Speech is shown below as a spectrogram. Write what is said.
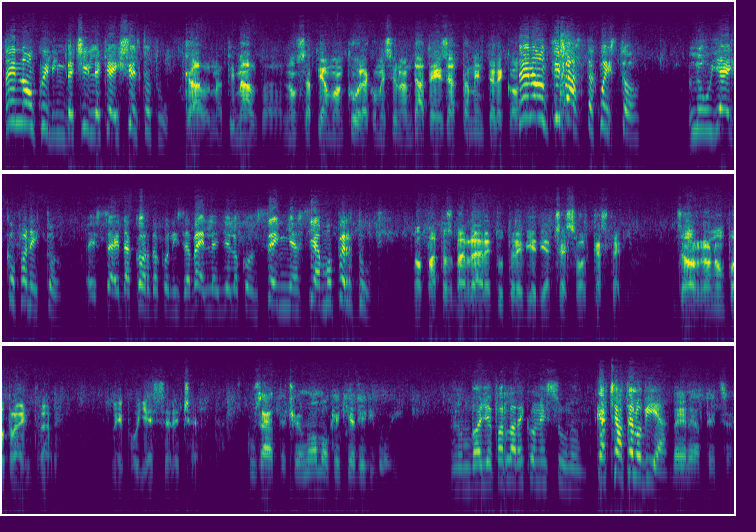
e non quell'imbecille che hai scelto tu. Calmati, Malva. Non sappiamo ancora come siano andate esattamente le cose. E non ti basta questo! Lui è il cofanetto, e se è d'accordo con Isabella e glielo consegna, siamo perduti. Ho fatto sbarrare tutte le vie di accesso al castello. Zorro non potrà entrare. Ne puoi essere certa. Scusate, c'è un uomo che chiede di voi. Non voglio parlare con nessuno. Cacciatelo via. Bene, Altezza.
